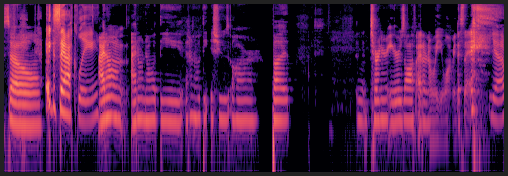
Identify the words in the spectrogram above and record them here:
So Exactly. I don't I don't know what the I don't know what the issues are, but turn your ears off. I don't know what you want me to say. Yeah.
